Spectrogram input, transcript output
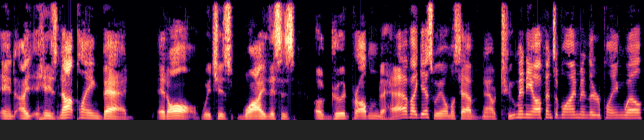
And I, he's not playing bad at all, which is why this is a good problem to have, I guess. We almost have now too many offensive linemen that are playing well.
